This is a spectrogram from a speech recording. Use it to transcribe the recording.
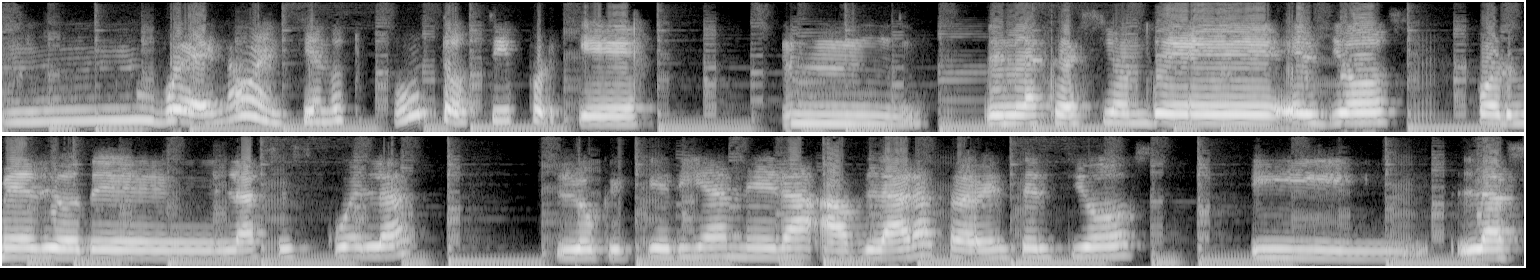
Mm, bueno, entiendo tu punto, sí, porque mm, en la creación de el dios por medio de las escuelas, lo que querían era hablar a través del dios y las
